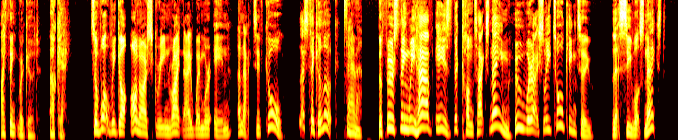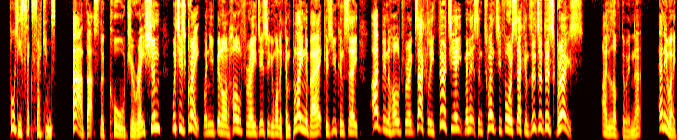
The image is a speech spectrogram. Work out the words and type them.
I think we're good. Okay. So what have we got on our screen right now when we're in an active call? Let's take a look. Sarah. The first thing we have is the contact's name, who we're actually talking to. Let's see what's next. 46 seconds. Ah, that's the call duration, which is great when you've been on hold for ages and you want to complain about it because you can say, I've been on hold for exactly 38 minutes and 24 seconds. It's a disgrace. I love doing that. Anyway,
